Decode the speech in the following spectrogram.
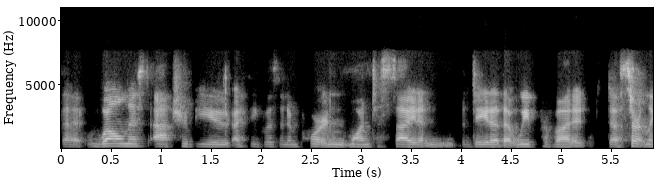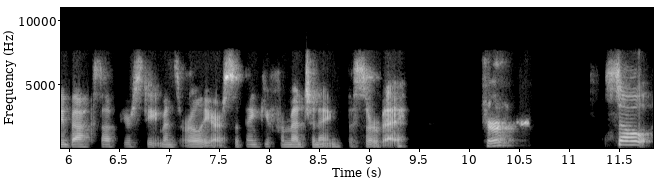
that wellness attribute I think was an important one to cite and the data that we provided that certainly backs up your statements earlier. So thank you for mentioning the survey. Sure. So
